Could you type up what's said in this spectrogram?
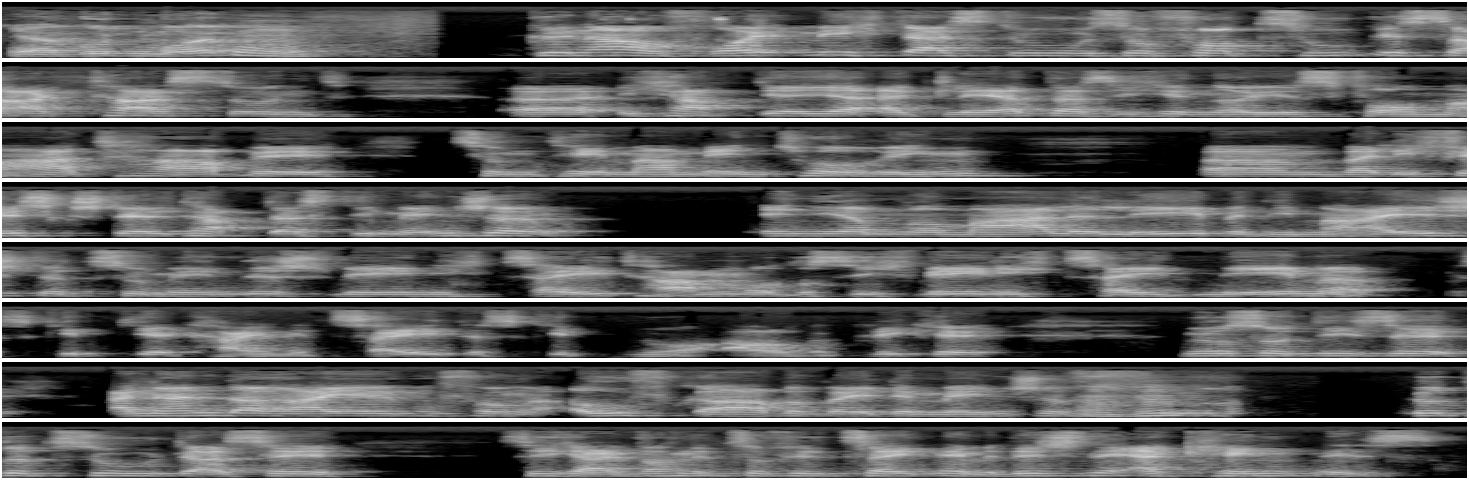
Ja, guten Morgen. Genau, freut mich, dass du sofort zugesagt hast und ich habe dir ja erklärt, dass ich ein neues Format habe zum Thema Mentoring, ähm, weil ich festgestellt habe, dass die Menschen in ihrem normalen Leben, die meisten zumindest, wenig Zeit haben oder sich wenig Zeit nehmen. Es gibt hier keine Zeit, es gibt nur Augenblicke. Nur so diese Aneinanderreihung von Aufgaben bei den Menschen mhm. führt dazu, dass sie sich einfach nicht so viel Zeit nehmen. Das ist eine Erkenntnis.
